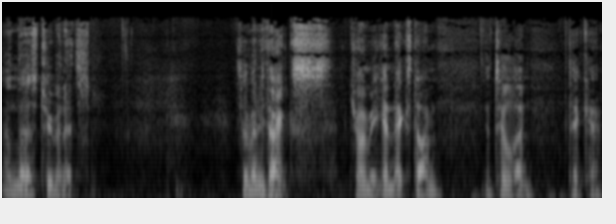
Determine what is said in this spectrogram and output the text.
And there's two minutes. So many thanks. Join me again next time. Until then, take care.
